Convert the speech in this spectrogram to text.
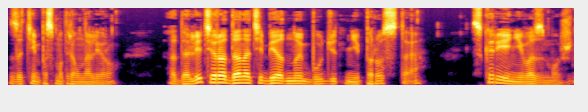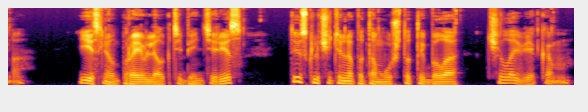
Затем посмотрел на Леру. Одолеть Иродана тебе одной будет непросто. Скорее невозможно. Если он проявлял к тебе интерес, то исключительно потому, что ты была человеком.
